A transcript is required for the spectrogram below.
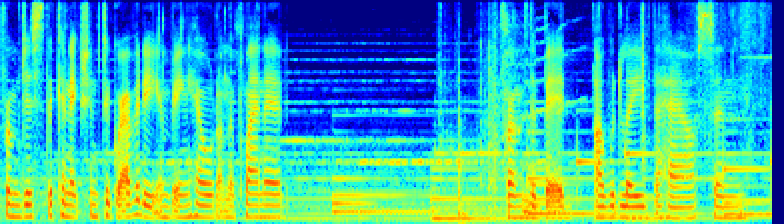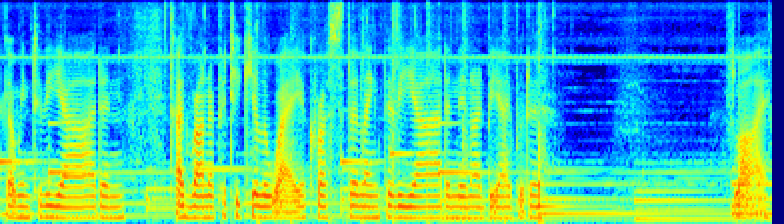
from just the connection to gravity and being held on the planet. From the bed, I would leave the house and go into the yard, and I'd run a particular way across the length of the yard, and then I'd be able to fly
